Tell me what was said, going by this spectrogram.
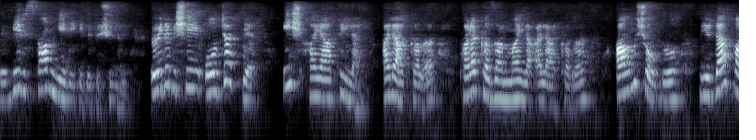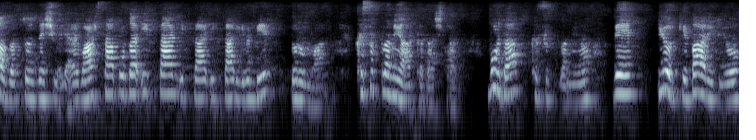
e, bir samyeli gibi düşünün. Öyle bir şey olacak ki iş hayatıyla alakalı, para kazanmayla alakalı, almış olduğu birden fazla sözleşmeler varsa burada iptal, iptal, iptal gibi bir durum var. Kısıtlanıyor arkadaşlar. Burada kısıtlanıyor ve diyor ki bari diyor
